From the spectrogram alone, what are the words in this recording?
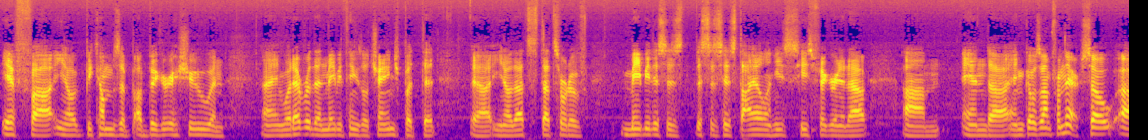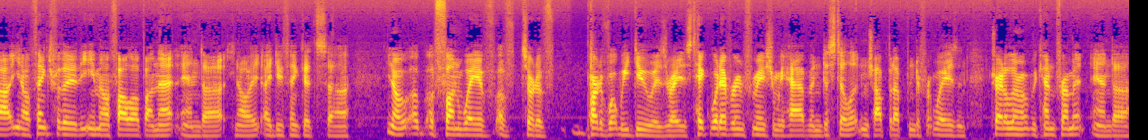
If uh, you know it becomes a, a bigger issue and and whatever, then maybe things will change. But that uh, you know that's that's sort of maybe this is this is his style and he's he's figuring it out um, and uh, and goes on from there. So uh, you know, thanks for the, the email follow up on that, and uh, you know, I, I do think it's uh, you know a, a fun way of, of sort of part of what we do is right is take whatever information we have and distill it and chop it up in different ways and try to learn what we can from it, and uh,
